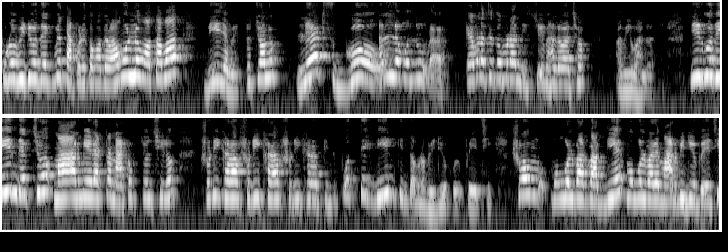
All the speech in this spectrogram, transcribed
পুরো ভিডিও দেখবে, তারপরে তোমাদের অমূল্য মতামত দিয়ে যাবে। তো চলো লেটস গো হ্যালো বন্ধুরা, কেমন আছো তোমরা? নিশ্চয়ই ভালো আছো, আমিও ভালো আছি। দীর্ঘদিন দেখছ, মা আর মেয়ের একটা নাটক চলছিল। শরীর খারাপ শরীর খারাপ শরীর খারাপ, কিন্তু প্রত্যেক দিন কিন্তু আমরা ভিডিও পেয়েছি। সোম মঙ্গলবার বাদ দিয়ে মঙ্গলবারে মার ভিডিও পেয়েছি।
